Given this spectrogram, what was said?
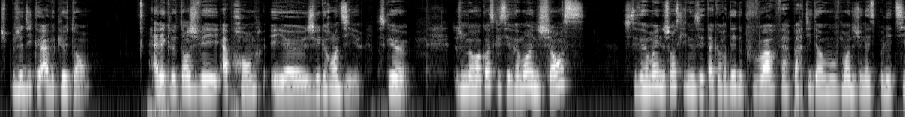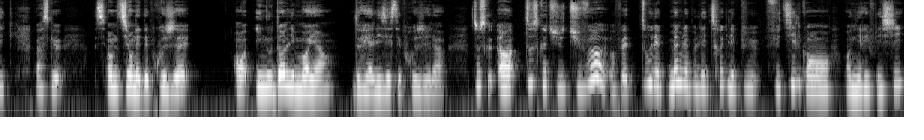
je, je dis qu'avec le temps, avec le temps, je vais apprendre et euh, je vais grandir. Parce que je me rends compte que c'est vraiment une chance. C'est vraiment une chance qui nous est accordée de pouvoir faire partie d'un mouvement de jeunesse politique. Parce que si on, si on a des projets, ils nous donnent les moyens de réaliser ces projets-là. Tout ce que, tout ce que tu, tu, veux, en fait, tous les, même les, les trucs les plus futiles quand on, y réfléchit,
